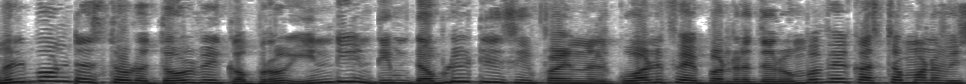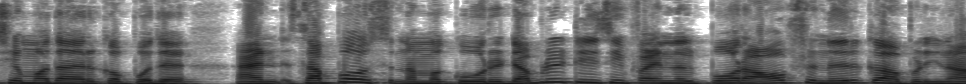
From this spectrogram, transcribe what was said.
மெல்போர்ன் டெஸ்டோட தோல்விக்கு அப்புறம் Indian team WTC final qualify பண்ணுறது ரொம்பவே கஷ்டமான விஷயமா தான் இருக்க போகுது. அண்ட் சப்போஸ் நமக்கு ஒரு டபிள்யூடிசி ஃபைனல் போகிற ஆப்ஷன் இருக்குது அப்படின்னா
